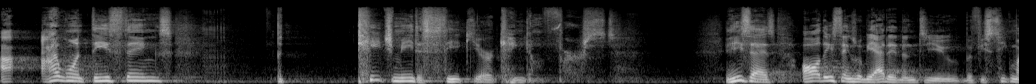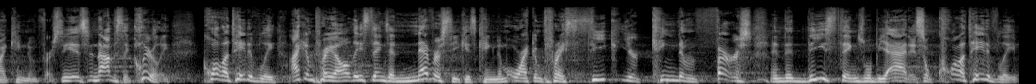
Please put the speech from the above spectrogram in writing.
I, I want these things, but teach me to seek your kingdom. And he says, All these things will be added unto you, if you seek my kingdom first. See, it's obviously, clearly, qualitatively, I can pray all these things and never seek his kingdom, or I can pray, Seek your kingdom first, and then these things will be added. So, qualitatively,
